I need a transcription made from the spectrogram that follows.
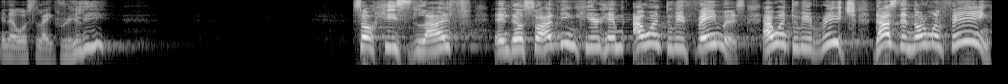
And I was like, Really? So his life, and so I didn't hear him. I want to be famous. I want to be rich. That's the normal thing.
